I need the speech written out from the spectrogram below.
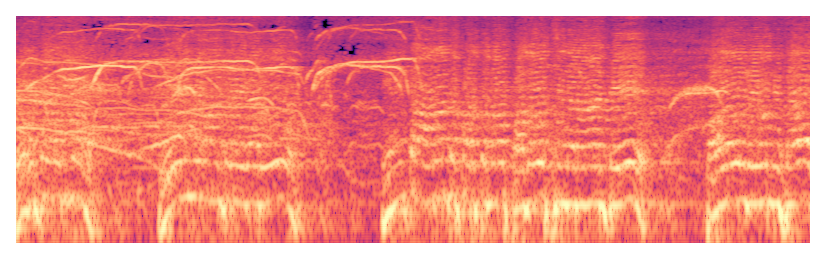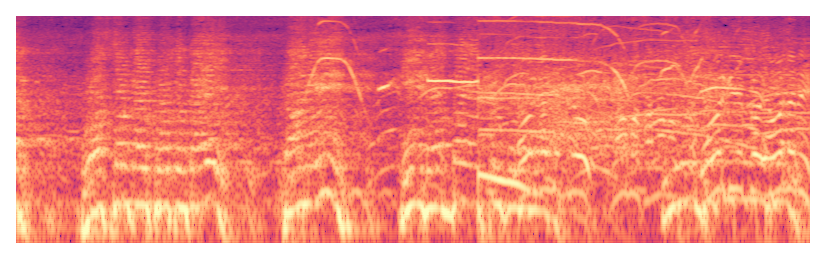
ఒకటే ఏంటి ఆంధ్రయ్య గారు? ఇంత ఆనందపడుతున్నావు పదవి వచ్చిందనా అంటే? పదవులు ఏముంది సార్? వస్తుంటాయి పోతుంటాయి. కానీ ఈ డెబ్బై ఎవరికి చెప్పావు ఎవరిదని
